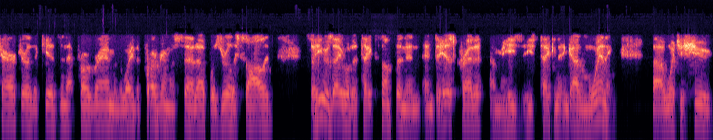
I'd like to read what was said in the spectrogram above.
character of the kids in that program and the way the program was set up was really solid. So he was able to take something, and, and to his credit, I mean, he's he's taken it and got them winning, uh, which is huge.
